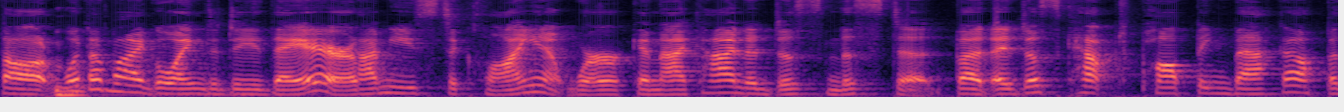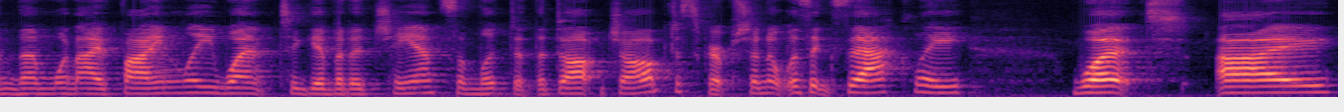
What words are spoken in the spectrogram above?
thought, hmm. what am I going to do there? I'm used to client work, and I kind of dismissed it, but it just kept popping back up. And then when I finally went to give it a chance and looked at the job description, it was exactly what I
